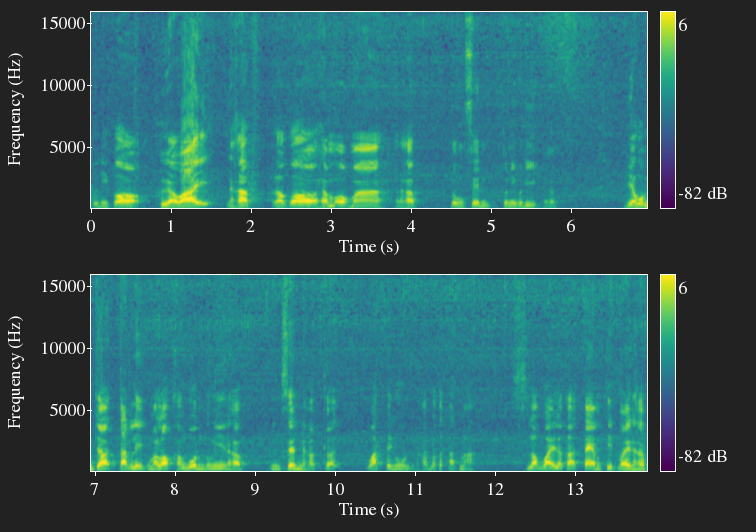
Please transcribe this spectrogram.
ตัวนี้ก็เผื่อไว้นะครับ เราก็ทำออกมานะครับ ตรงเส้นตัวนี้พอดีนะครับ เดี๋ยวผมจะตัดเหล็กมาล็อกข้างบนตรงนี้นะครับหนึ่งเส้นนะครับ ก็วัดไปนู่นนะครับ แล้วก็ตัดมา ล็อกไว้แล้วก็แต้มติดไว้นะครับเ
